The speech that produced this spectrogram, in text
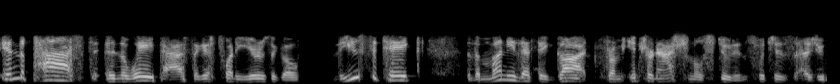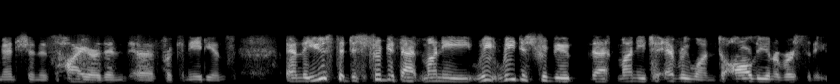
in the past, in the way past, I guess 20 years ago, they used to take the money that they got from international students, which is, as you mentioned, is higher than uh, for Canadians, and they used to distribute that money, re- redistribute that money to everyone, to all the universities.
